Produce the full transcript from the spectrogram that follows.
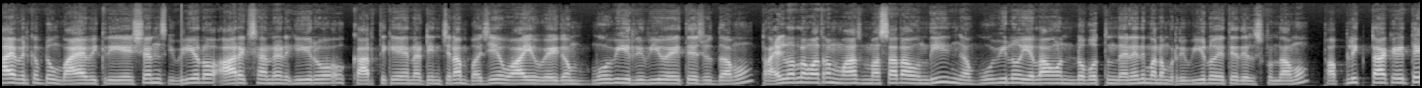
Hi welcome to Mayavi creations ఈ వీడియోలో ఆర్ఎక్స్ హండ్రెడ్ హీరో కార్తికేయ నటించిన బజే వాయు వేగం మూవీ రివ్యూ అయితే చూద్దాము. ట్రైలర్లో మాత్రం మాస్ మసాలా ఉంది. ఇంకా మూవీలో ఎలా ఉండబోతుంది అనేది మనం రివ్యూలో అయితే తెలుసుకుందాము. పబ్లిక్ టాక్ అయితే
